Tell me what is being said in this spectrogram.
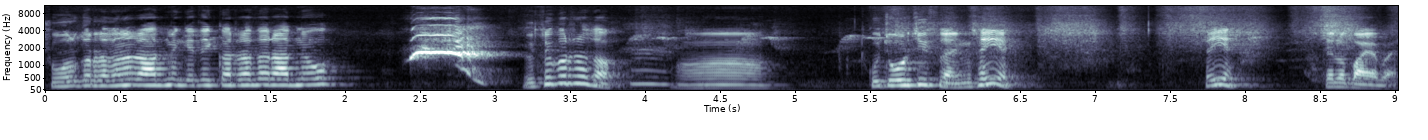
शोर कर रहा था ना रात में कैसे कर रहा था रात में वो? ऐसे कर रहा था? हाँ। कुछ और चीज़ लाएँगे सही है? सही है? चलो बाय बाय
